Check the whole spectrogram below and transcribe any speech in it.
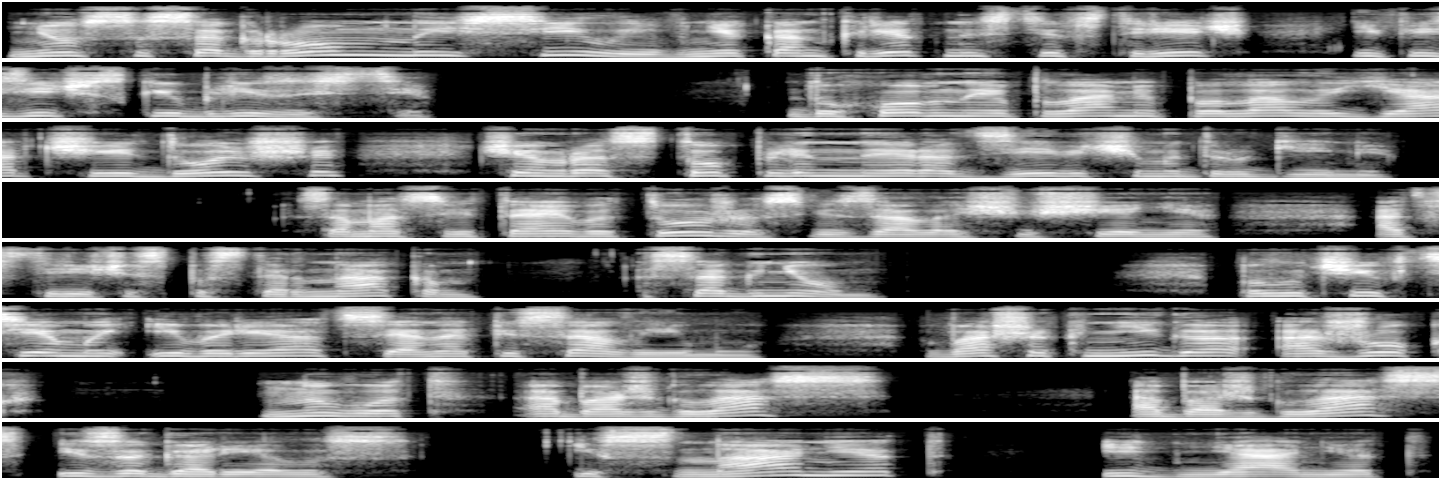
несся с огромной силой вне конкретности встреч и физической близости. Духовное пламя пылало ярче и дольше, чем растопленное Радзевичем и другими. Сама Цветаева тоже связала ощущение от встречи с Пастернаком с огнем. Получив темы и вариации, она писала ему «Ваша книга — ожог. Ну вот, обожглась, обожглась и загорелась. И сна нет, и дня нет.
